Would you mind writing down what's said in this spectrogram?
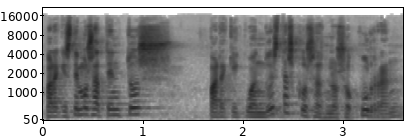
Para que estemos atentos, para que cuando estas cosas nos ocurran,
